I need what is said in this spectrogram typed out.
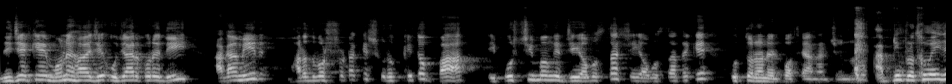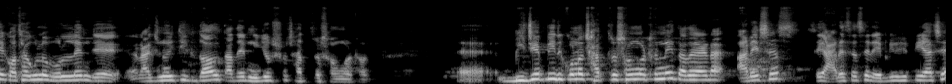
নিজেকে মনে হয় যে উজাড় করে দিই আগামীর ভারতবর্ষটাকে সুরক্ষিত বা এই পশ্চিমবঙ্গের যে অবস্থা, সেই অবস্থা থেকে উত্তরণের পথে আনার জন্য। আপনি প্রথমেই যে কথাগুলো বললেন যে রাজনৈতিক দল তাদের নিজস্ব ছাত্র সংগঠন বিজেপির কোনো ছাত্র সংগঠন নেই, তাদের একটা আরএসএস সেই আরএসএস এর এবিভিপি আছে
